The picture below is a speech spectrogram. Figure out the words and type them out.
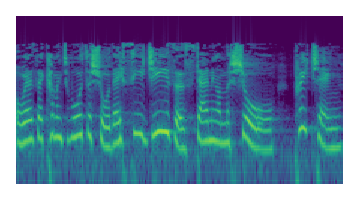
or as they're coming towards the shore, they see Jesus standing on the shore preaching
